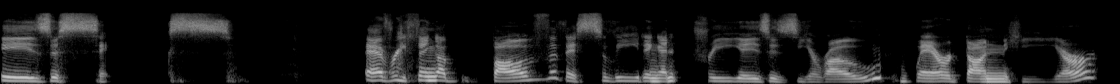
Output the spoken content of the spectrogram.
is six. Everything above this leading entry is zero. We're done here.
